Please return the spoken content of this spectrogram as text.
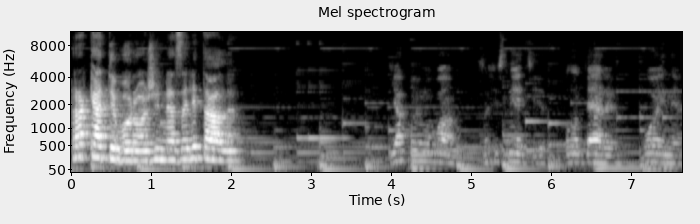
ракети ворожі не залітали. Дякуємо вам, захисниці, волонтери, воїни,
